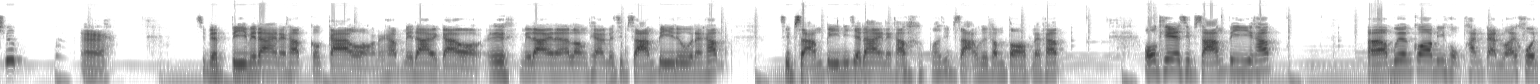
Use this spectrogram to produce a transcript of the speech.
ชึบอ่า11 ปีไม่ได้นะครับ ก็กาออกนะครับ ไม่ได้กาออกเออไม่ได้นะ ลองแทนเป็น 13 ปีดูนะครับ 13 ปีนี้จะได้นะครับ เพราะ 13 คือคำตอบนะครับ โอเค 13 ปีครับอ่าเมืองกอมี 6,800 คน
